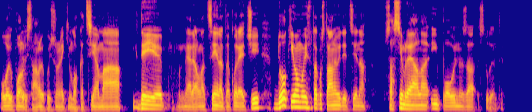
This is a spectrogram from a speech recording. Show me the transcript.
ovaj, u ponudi stanove koji su na nekim lokacijama gde je nerealna cena, tako reći, dok imamo isto tako stanove gde je cena sasvim realna i povoljna za studente.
